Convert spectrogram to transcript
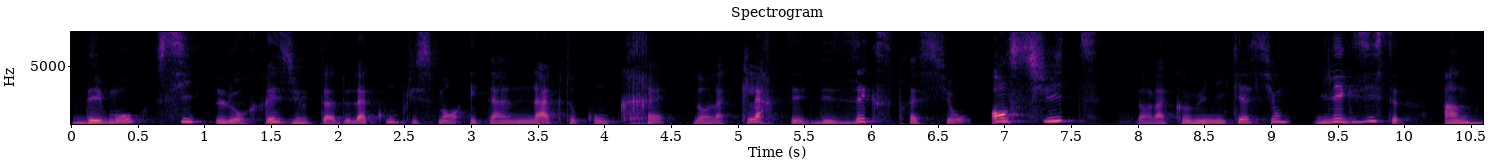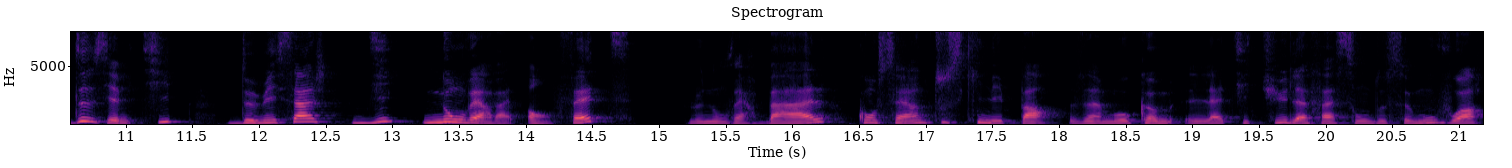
des mots si le résultat de l'accomplissement est un acte concret dans la clarté des expressions. Ensuite, dans la communication, il existe un deuxième type de message dit non-verbal. En fait, le non-verbal concerne tout ce qui n'est pas un mot comme l'attitude, la façon de se mouvoir,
